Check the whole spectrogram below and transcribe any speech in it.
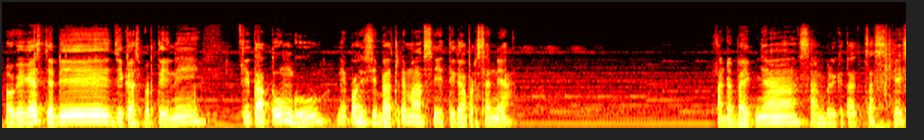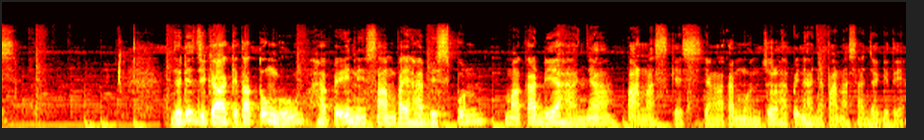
Oke guys, jadi jika seperti ini kita tunggu, ini posisi baterai masih 3% ya. Ada baiknya sambil kita cas guys. Jadi jika kita tunggu HP ini sampai habis pun maka dia hanya panas guys. Yang akan muncul HP ini hanya panas saja gitu ya.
